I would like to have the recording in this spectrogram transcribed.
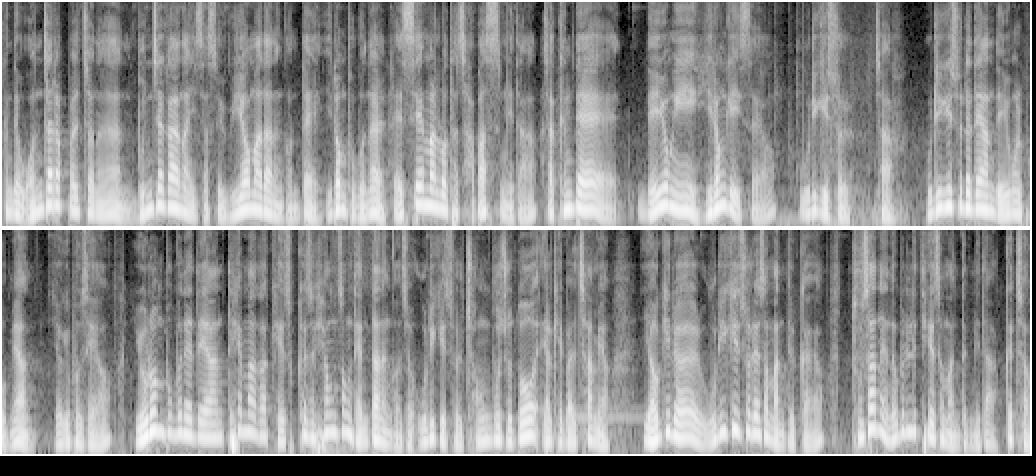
근데 원자력 발전은 문제가 하나 있었어요. 위험하다는 건데 이런 부분을 SMR로 다 잡았습니다. 자, 근데 내용이 이런 게 있어요. 우리 기술. 자, 우리 기술에 대한 내용을 보면 여기 보세요. 이런 부분에 대한 테마가 계속해서 형성된다는 거죠. 우리 기술, 정부 주도 개발 참여. 여기를 우리 기술에서 만들까요? 두산 에너빌리티에서 만듭니다. 그렇죠?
